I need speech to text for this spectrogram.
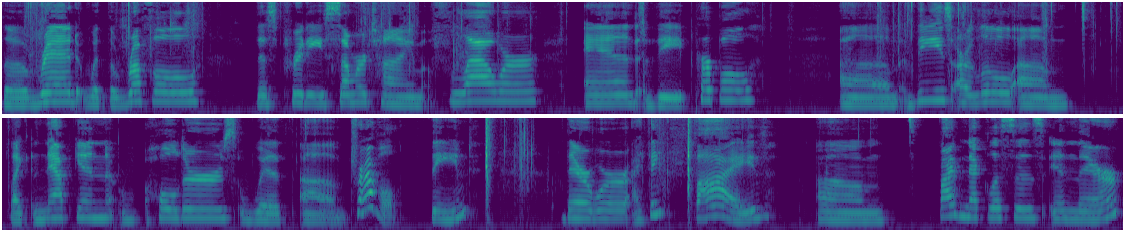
the red with the ruffle, this pretty summertime flower, and the purple. Um, these are little um, like napkin holders with um, travel themed. There were, I think, five, um, five necklaces in there.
